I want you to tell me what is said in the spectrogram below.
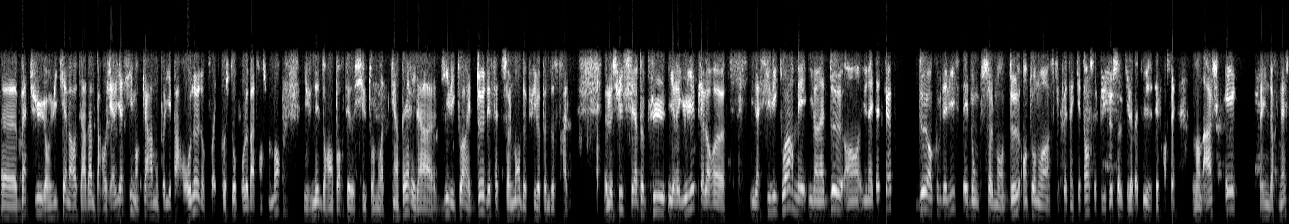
Euh, battu en huitième à Rotterdam par Roger Aliassim, en quart à Montpellier par Roneux, donc il faut être costaud pour le battre en ce moment. Il venait de remporter aussi le tournoi de Quimper, il a 10 victoires et 2 défaites seulement depuis l'Open d'Australie. Le Suisse, c'est un peu plus irrégulier, puis alors euh, il a 6 victoires, mais il en a 2 en United Cup, 2 en Coupe Davis et donc seulement 2 en tournoi. Ce qui peut être inquiétant, c'est que les deux seuls qu'il a battus, ils étaient français, Van Hache et Rinderknecht,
